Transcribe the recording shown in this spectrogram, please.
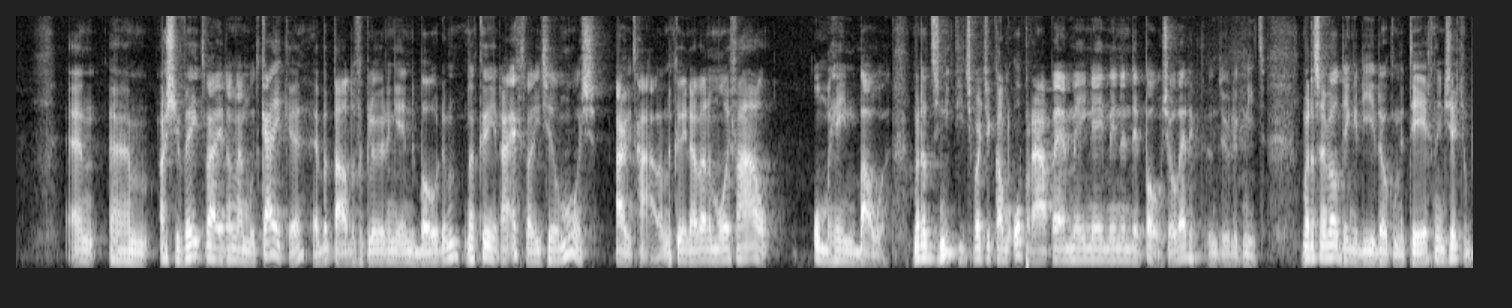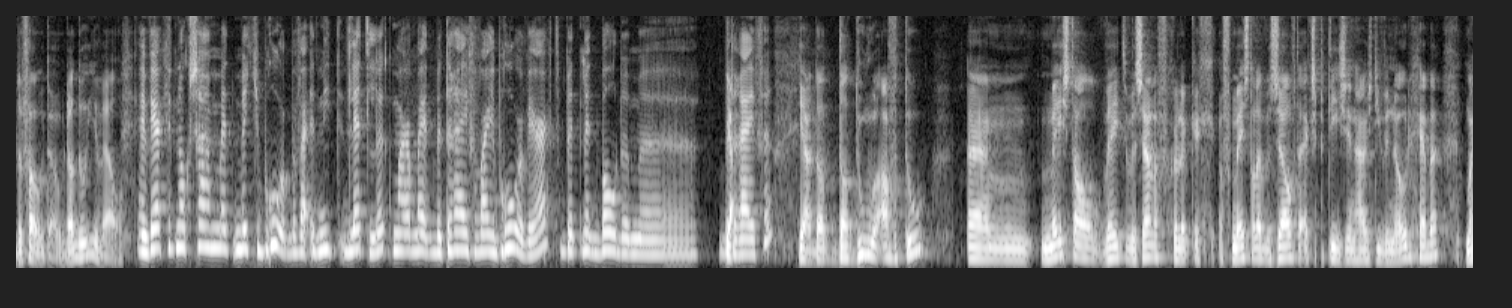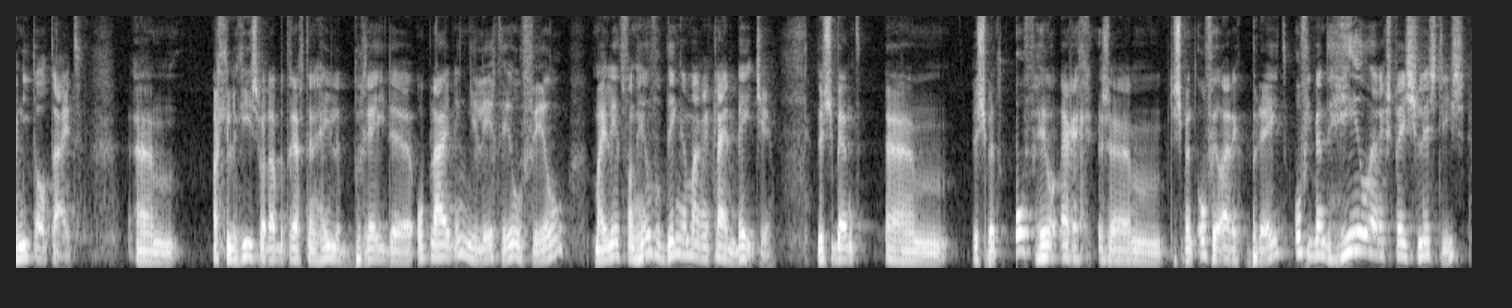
En ehm, als je weet waar je dan naar moet kijken, hè, bepaalde verkleuringen in de bodem, dan kun je daar echt wel iets heel moois uithalen. Dan kun je daar wel een mooi verhaal omheen bouwen. Maar dat is niet iets wat je kan oprapen en meenemen in een depot. Zo werkt het natuurlijk niet. Maar dat zijn wel dingen die je documenteert en die zet je op de foto. Dat doe je wel. En werk je dan ook samen met, met je broer? Niet letterlijk, maar met bedrijven waar je broer werkt, met, met bodembedrijven. Ja, dat, dat doen we af en toe. Ehm, meestal weten we zelf gelukkig, of meestal hebben we zelf de expertise in huis die we nodig hebben, maar niet altijd. Ehm, archeologie is wat dat betreft een hele brede opleiding. Je leert heel veel, maar je leert van heel veel dingen maar een klein beetje. Dus je bent, ehm, dus je bent of heel erg, ehm, dus je bent of heel erg breed, of je bent heel erg specialistisch.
